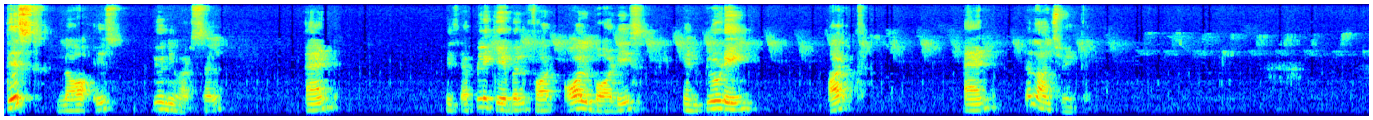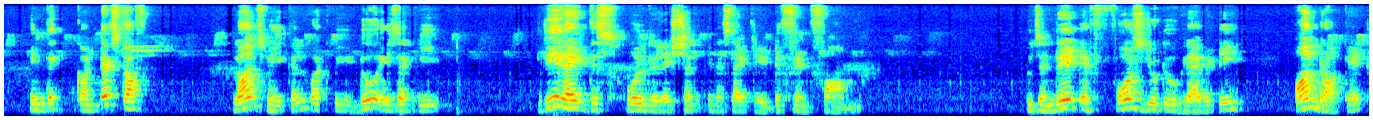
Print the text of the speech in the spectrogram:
This law is universal and is applicable for all bodies including earth and the launch vehicle. In the context of launch vehicle what we do is that we rewrite this whole relation in a slightly different form to generate a force due to gravity on rocket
